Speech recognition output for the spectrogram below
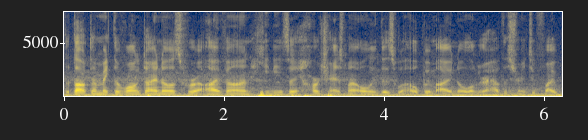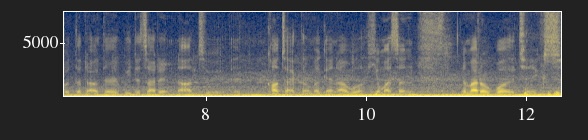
The doctor make the wrong diagnosis for Ivan. He needs a heart transplant. Only this will help him. I no longer have the strength to fight with the doctor. We decided not to contact them again. I will heal my son, no matter what it takes.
